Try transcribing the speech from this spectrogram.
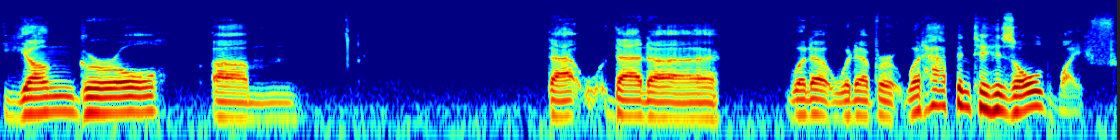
young girl um that that uh what uh, whatever what happened to his old wife?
